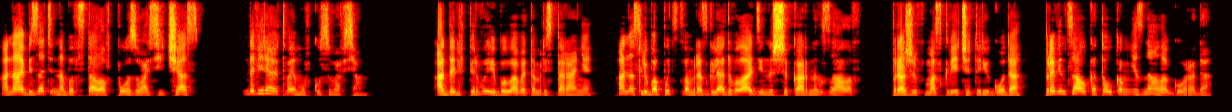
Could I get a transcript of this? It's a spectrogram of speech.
она обязательно бы встала в позу, а сейчас Доверяю твоему вкусу во всем». Адель впервые была в этом ресторане. Она с любопытством разглядывала один из шикарных залов. Прожив в Москве четыре года, провинциалка толком не знала города.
